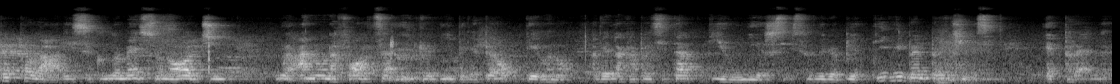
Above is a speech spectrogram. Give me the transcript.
popolari, secondo me sono oggi, hanno una forza incredibile, però devono avere la capacità di unirsi su degli obiettivi ben precisi e premere,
